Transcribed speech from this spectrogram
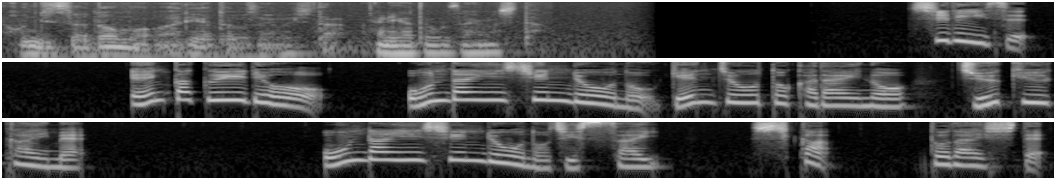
本日はどうもありがとうございました。ありがとうございました。シリーズ遠隔医療オンライン診療の現状と課題の19回目オンライン診療の実際歯科と題して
